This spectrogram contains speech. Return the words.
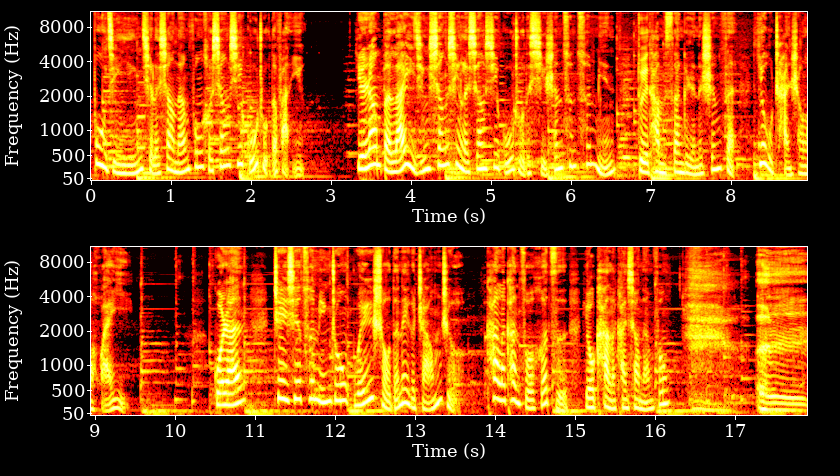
不仅引起了向南风和湘西谷主的反应，也让本来已经相信了湘西谷主的喜山村村民对他们三个人的身份又产生了怀疑。果然，这些村民中为首的那个长者看了看左和子，又看了看向南风。呃，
